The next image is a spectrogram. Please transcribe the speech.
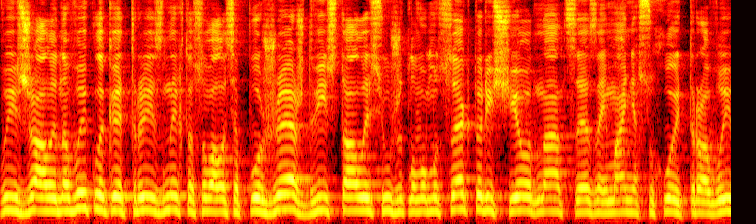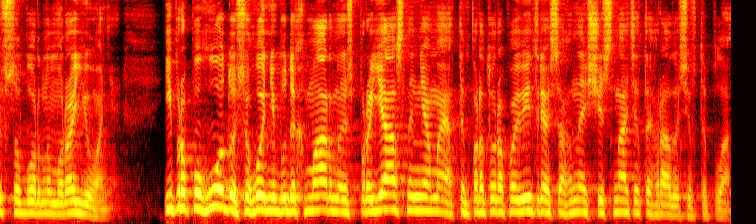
виїжджали на виклики. Три з них стосувалися пожеж, дві стались у житловому секторі. Ще одна це займання сухої трави в Соборному районі. І про погоду сьогодні буде хмарною з проясненнями. Температура повітря сягне 16 градусів тепла.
